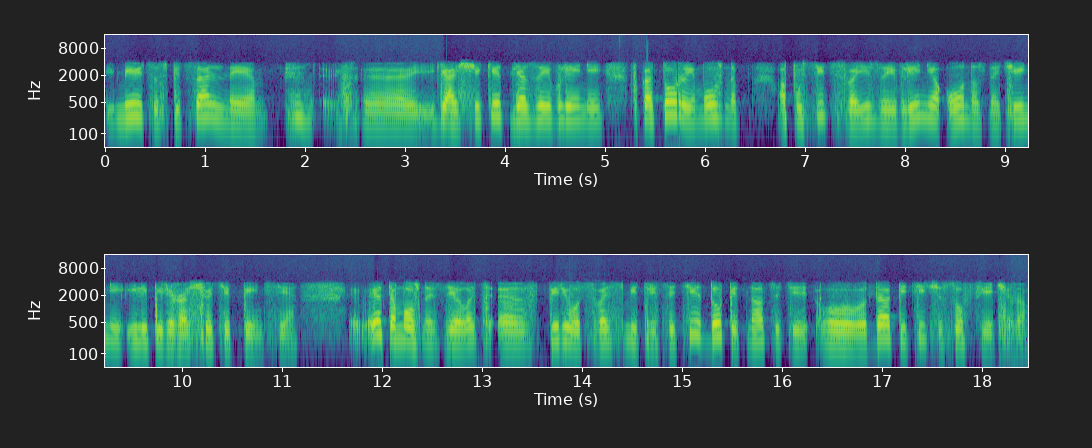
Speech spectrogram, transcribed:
имеются специальные э, ящики для заявлений, в которые можно опустить свои заявления о назначении или перерасчете пенсии. Это можно сделать э, в период с 8.30 до 15, э, до 5 часов вечера.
